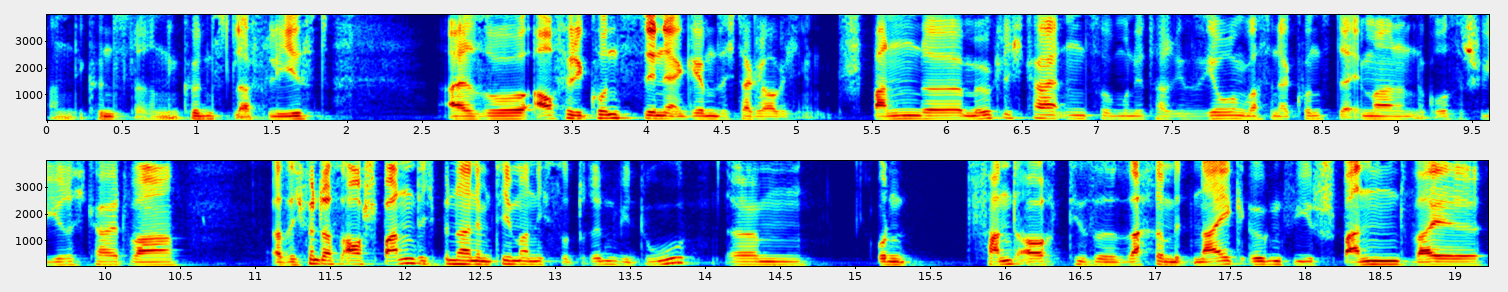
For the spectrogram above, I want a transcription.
an die Künstlerin, den Künstler fließt. Also auch für die Kunstszene ergeben sich da, glaube ich, spannende Möglichkeiten zur Monetarisierung, was in der Kunst ja immer eine große Schwierigkeit war. Also ich finde das auch spannend. Ich bin da in dem Thema nicht so drin wie du ähm, und fand auch diese Sache mit Nike irgendwie spannend, weil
